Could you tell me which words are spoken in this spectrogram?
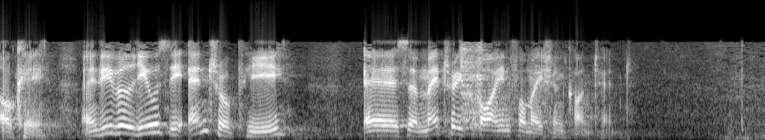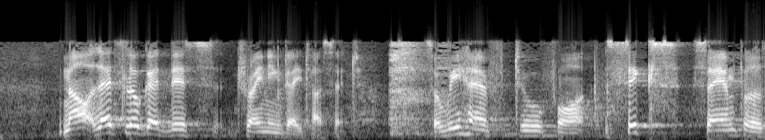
Okay. And we will use the entropy as a metric for information content. Now let's look at this training data set. So we have two for six samples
